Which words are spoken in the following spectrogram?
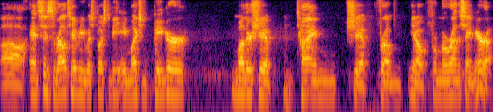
uh, and since the relativity was supposed to be a much bigger mothership time ship from you know from around the same era.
